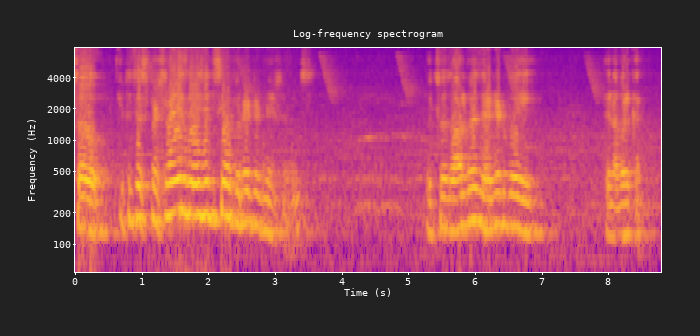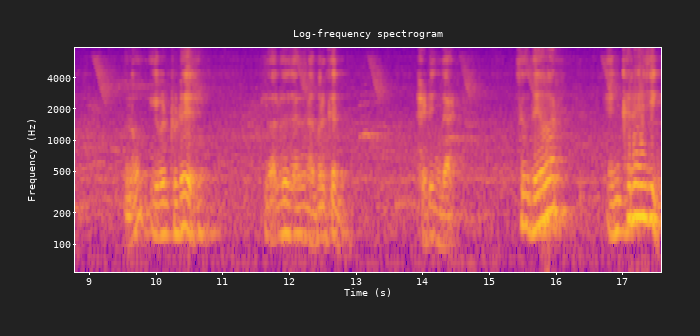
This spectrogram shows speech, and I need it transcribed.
So it is a specialized agency of United Nations, which was always headed by an American. You know, even today, you always have an American heading that. So they were encouraging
